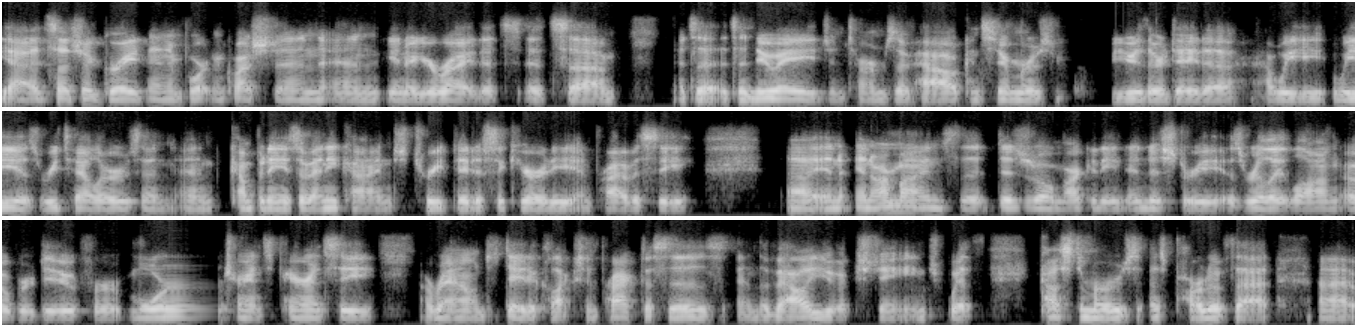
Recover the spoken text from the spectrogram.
Yeah, it's such a great and important question, and you know you're right. It's it's um, it's a it's a new age in terms of how consumers view their data, how we we as retailers and and companies of any kind treat data security and privacy. Uh, in, in our minds, the digital marketing industry is really long overdue for more transparency around data collection practices and the value exchange with customers as part of that. Uh,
